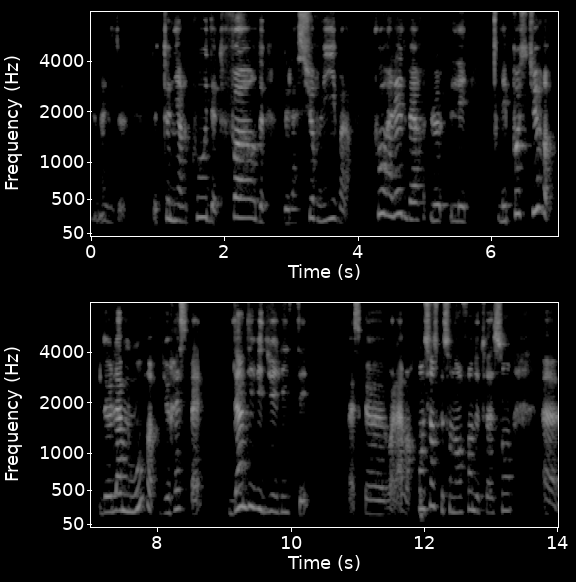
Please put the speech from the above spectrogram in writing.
Les masques de, de tenir le coup, d'être fort, de, la survie, voilà, pour aller vers les, les postures de l'amour, du respect, l'individualité, parce que voilà, avoir conscience que son enfant, de toute façon, euh,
